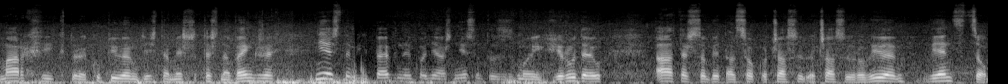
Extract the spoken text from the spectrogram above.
marchwi, które kupiłem gdzieś tam jeszcze też na Węgrzech. Nie jestem ich pewny, ponieważ nie są to z moich źródeł, a też sobie tam sok czasu do czasu robiłem, więc co?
